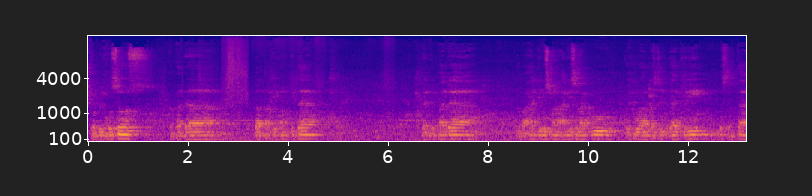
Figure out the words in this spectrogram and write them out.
Wabil khusus kepada Bapak Imam kita dan kepada Bapak Haji Usman Ali selaku Ketua Masjid Dakirin beserta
